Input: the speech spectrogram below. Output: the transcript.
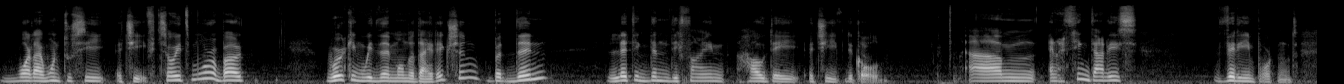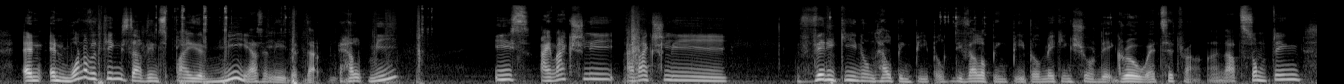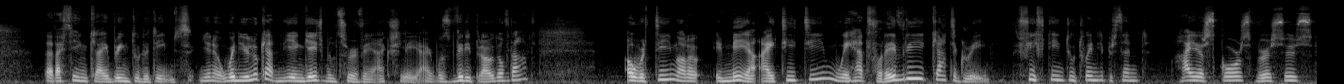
what I want to see achieved. So it's more about working with them on the direction, but then letting them define how they achieve the goal. Um, and I think that is very important. And, and one of the things that inspired me as a leader, that helped me, is I'm actually I'm actually very keen on helping people, developing people, making sure they grow, etc. And that's something that I think I bring to the teams. You know, when you look at the engagement survey, actually, I was very proud of that. Our team, our EMEA IT team, we had for every category 15 to 20 percent higher scores versus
